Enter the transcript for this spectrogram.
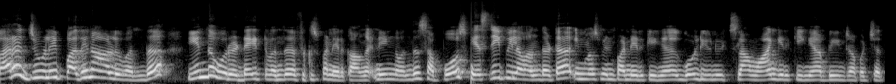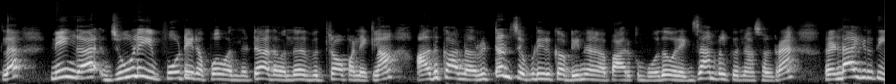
வர ஜூலை பதினாலு வந்து இந்த ஒரு டேட் வந்து ஃபிக்ஸ் பண்ணியிருக்காங்க நீங்கள் வந்து சப்போஸ் எஸ்டிபியில் வந்துட்டு இன்வெஸ்ட்மெண்ட் பண்ணியிருக்கீங்க கோல்டு யூனிட்ஸ்லாம் வாங்கியிருக்கீங்க அப்படின்ற பட்சத்தில் நீங்கள் ஜூலை ஃபோர்டீன் அப்போ வந்துட்டு அதை வந்து வித்ட்ரா பண்ணிக்கலாம். அதுக்கான ரிட்டர்ன்ஸ் எப்படி இருக்கு அப்படின்னு பார்க்கும்போது ஒரு எக்ஸாம்பிளுக்கு நான் சொல்கிறேன் ரெண்டாயிரத்தி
